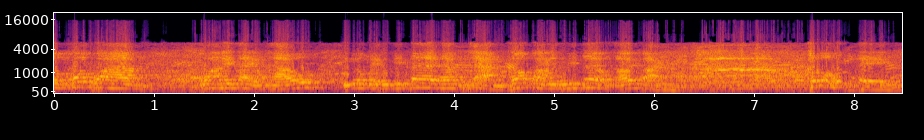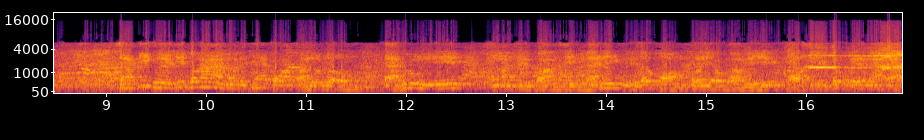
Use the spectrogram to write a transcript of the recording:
่งข้อความความในใจของเขาลงในทวิตเตอร์นะครับผมจะอ่านข้อความในทวิตเตอร์ของเขาให้ฟังเขาบอกว่าเพลงจากที่เคยคิดว่ามันเป็นแค่ความฝันลมๆแต่พรุ่งนี้มันคือความจริงและนี่คือเจ้าของประโยคเหล่านี้ขอเสียงตบมือนะครับ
